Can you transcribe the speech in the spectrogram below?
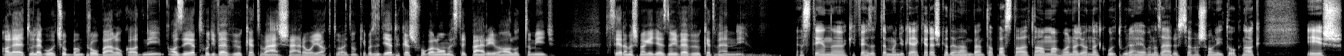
a lehető legolcsóbban próbálok adni, azért, hogy vevőket vásároljak tulajdonképpen. Ez egy érdekes fogalom, ezt egy pár éve hallottam így, és ezt érdemes megjegyezni, hogy vevőket venni. Ezt én kifejezetten mondjuk elkereskedelemben tapasztaltam, ahol nagyon nagy kultúrája van az árösszehasonlítóknak, és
